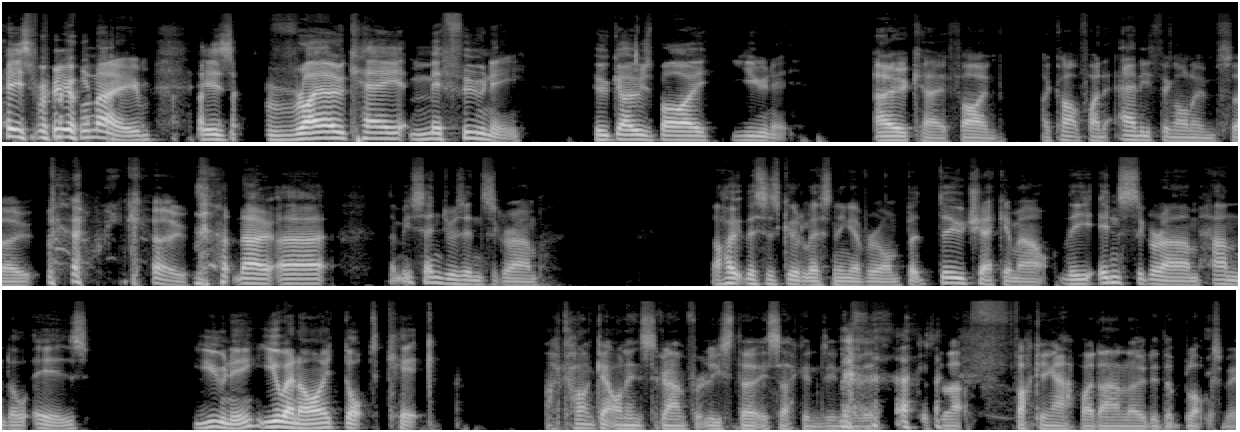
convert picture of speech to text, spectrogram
his real name is Ryoke Mifune, who goes by Uni. Okay, fine. I can't find anything on him, so there we go. no, uh, let me send you his Instagram. I hope this is good listening, everyone. But do check him out. The Instagram handle is uni uni dot kick. I can't get on Instagram for at least 30 seconds, you know, because of that fucking app I downloaded that blocks me.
